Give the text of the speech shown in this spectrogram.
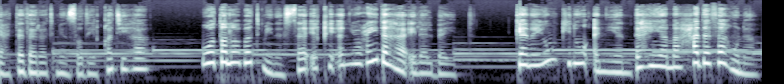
اعتذرت من صديقتها وطلبت من السائق أن يعيدها إلى البيت. كان يمكن أن ينتهي ما حدث هنا.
